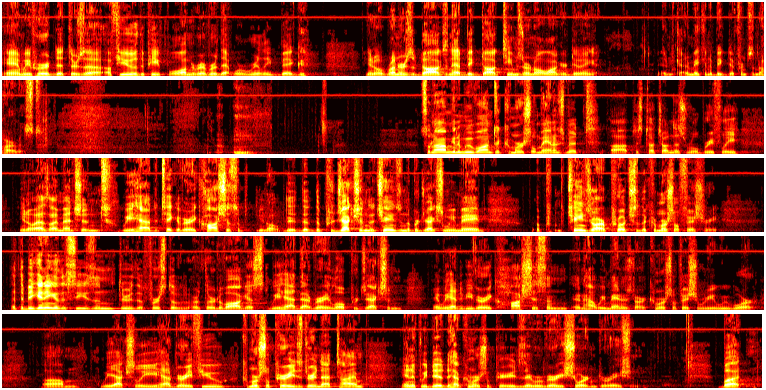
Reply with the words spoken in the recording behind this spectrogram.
And we've heard that there's a, a few of the people on the river that were really big you know, runners of dogs and had big dog teams are no longer doing it and kind of making a big difference in the harvest. so now I'm going to move on to commercial management. Uh, just touch on this real briefly. You know, as I mentioned, we had to take a very cautious, you know, the, the, the projection, the change in the projection we made uh, changed our approach to the commercial fishery. At the beginning of the season, through the first of or third of August, we had that very low projection and we had to be very cautious in, in how we managed our commercial fishery. We were. Um, we actually had very few commercial periods during that time, and if we did have commercial periods, they were very short in duration. But,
